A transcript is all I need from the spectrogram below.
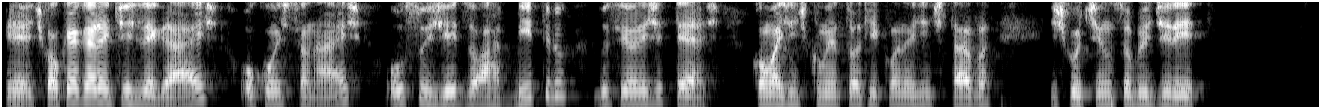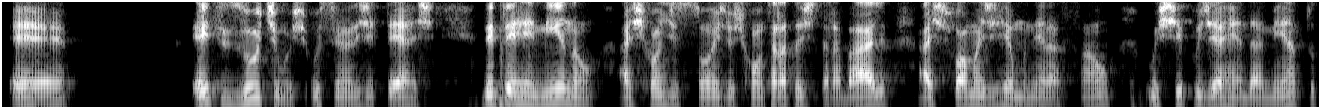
é, de qualquer garantias legais ou constitucionais ou sujeitos ao arbítrio dos senhores de terras, como a gente comentou aqui quando a gente estava discutindo sobre o direito. É, esses últimos, os senhores de terras, determinam as condições dos contratos de trabalho, as formas de remuneração, os tipos de arrendamento,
